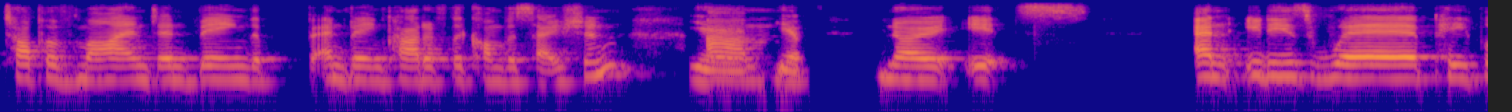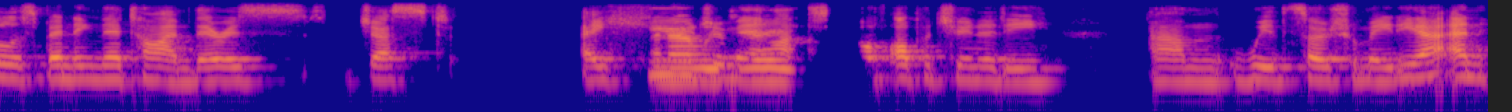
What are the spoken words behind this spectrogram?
top of mind and being the and being part of the conversation. Yeah. Um, yep. You know, it's and it is where people are spending their time. There is just a huge amount of opportunity um, with social media. And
